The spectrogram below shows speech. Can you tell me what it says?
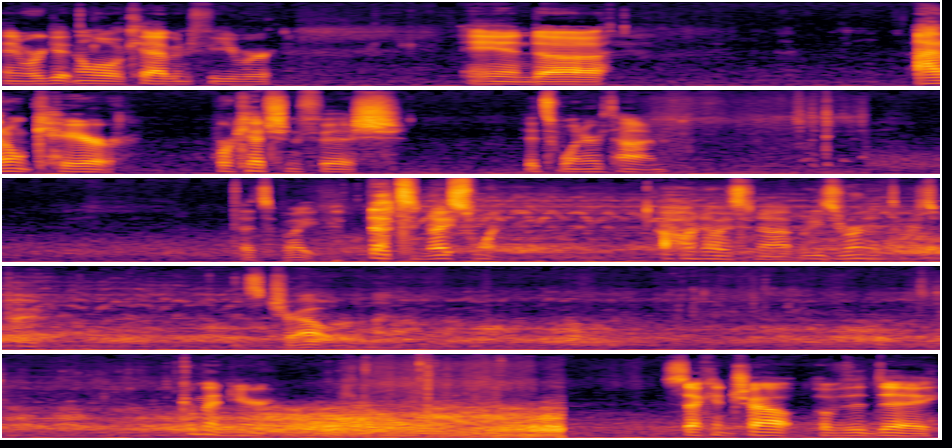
and we're getting a little cabin fever. And uh, I don't care. We're catching fish. It's winter time. That's a bite. That's a nice one. Oh, no, it's not, but he's running towards the boat. It's trout. Come in here. Second trout of the day.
